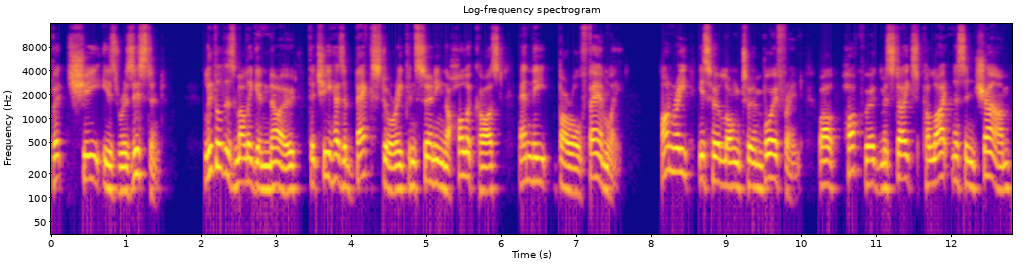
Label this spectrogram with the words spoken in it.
but she is resistant. Little does Mulligan know that she has a backstory concerning the Holocaust and the Borel family. Henri is her long term boyfriend, while Hochberg mistakes politeness and charm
